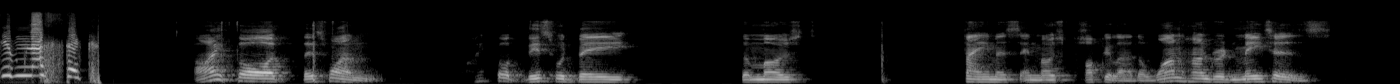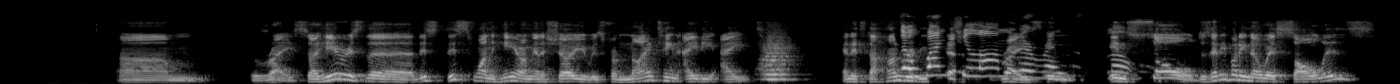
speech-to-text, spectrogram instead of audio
Gymnastic. I thought this one, I thought this would be the most famous and most popular, the 100 meters um, race. So here is the, this, this one here I'm going to show you is from 1988 and it's the 100 The one meter kilometer race race. in, in No. Seoul. Does anybody know where Seoul is?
